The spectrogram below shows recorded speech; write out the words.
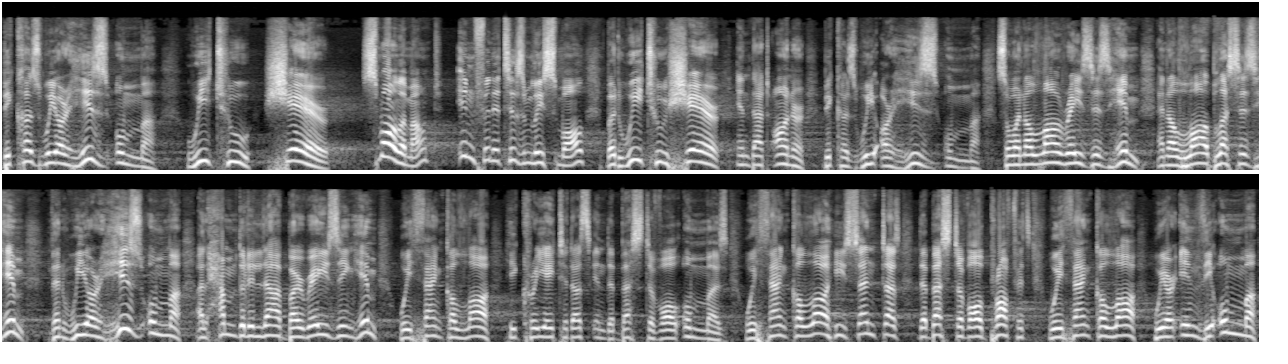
because we are his ummah, we too share small amount, infinitesimally small, but we too share in that honor because we are His ummah. So when Allah raises Him and Allah blesses Him, then we are His ummah. Alhamdulillah, by raising Him, we thank Allah He created us in the best of all ummahs. We thank Allah He sent us the best of all prophets. We thank Allah we are in the ummah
